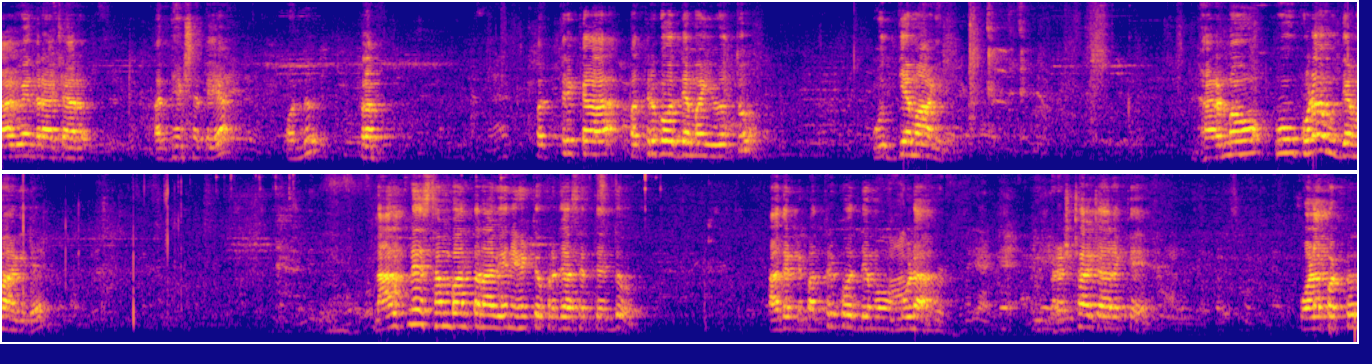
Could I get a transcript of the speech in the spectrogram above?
ರಾಘವೇಂದ್ರಾಚಾರ್ಯ ಅಧ್ಯಕ್ಷತೆಯ ಒಂದು ಕ್ಲಬ್ ಪತ್ರಿಕಾ, ಪತ್ರಿಕೋದ್ಯಮ ಇವತ್ತು ಉದ್ಯಮ ಆಗಿದೆ. ಧರ್ಮವೂ ಕೂಡ ಉದ್ಯಮ ಆಗಿದೆ. ನಾಲ್ಕನೇ ಸ್ತಂಭ ಅಂತ ನಾವೇನು ಹೇಳ್ತೇವೆ ಪ್ರಜಾಸತ್ತೆದ್ದು ಅದರಲ್ಲಿ ಪತ್ರಿಕೋದ್ಯಮವು ಕೂಡ ಭ್ರಷ್ಟಾಚಾರಕ್ಕೆ ಒಳಪಟ್ಟು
